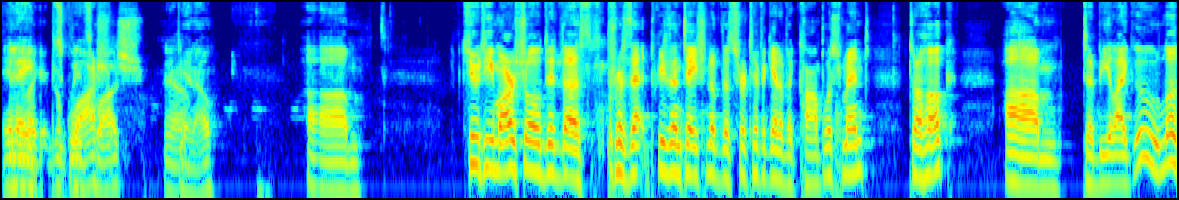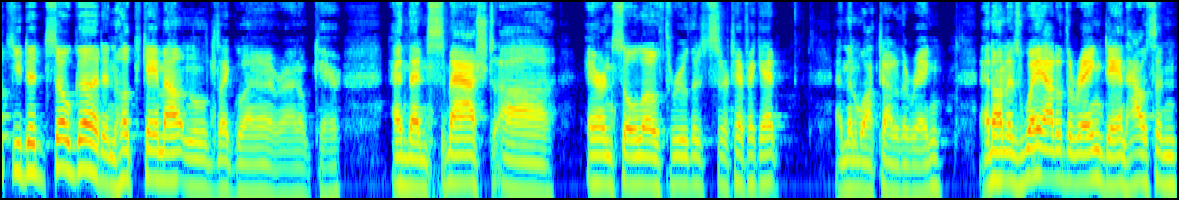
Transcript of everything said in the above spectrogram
in, In, a, like, a squash, squash. Yeah. You know, um, QT Marshall did the present presentation of the certificate of accomplishment to Hook. Um, to be like, ooh, look, you did so good. And Hook came out and was like, whatever, I don't care. And then smashed uh, Aaron Solo threw the certificate and then walked out of the ring. And on his way out of the ring, Danhausen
